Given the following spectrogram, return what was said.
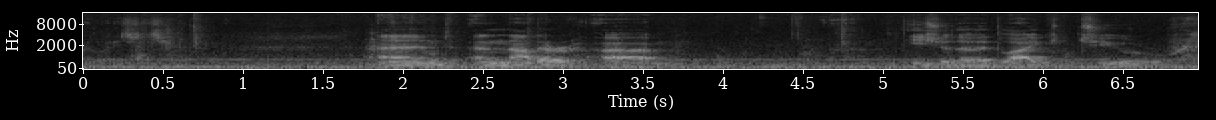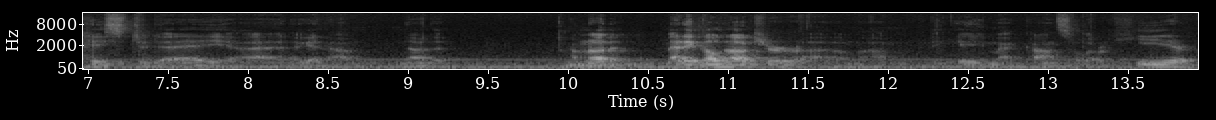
relationship. And another um, issue that I'd like to raise today, and again, I'm not a I'm not a medical doctor, um, I became a counselor here,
